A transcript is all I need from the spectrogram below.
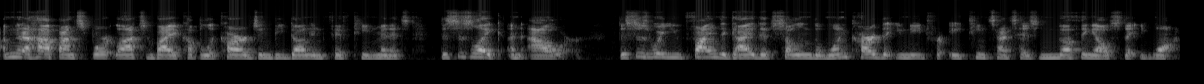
I'm going to hop on sport lots and buy a couple of cards and be done in 15 minutes. This is like an hour. This is where you find the guy that's selling the one card that you need for 18 cents has nothing else that you want.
